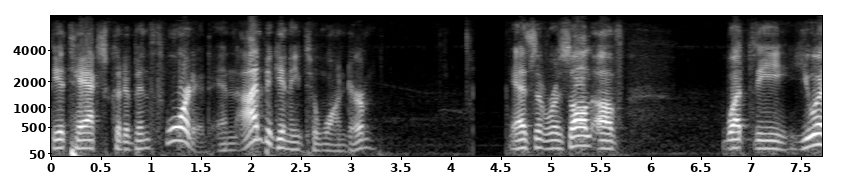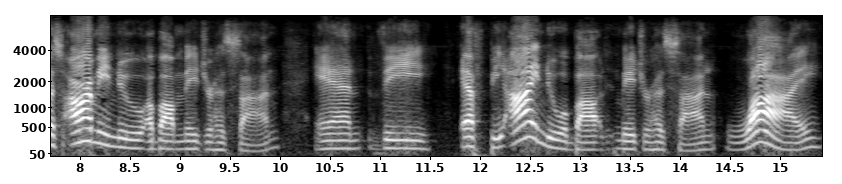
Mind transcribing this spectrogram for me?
the attacks could have been thwarted. And I'm beginning to wonder, as a result of what the U.S. Army knew about Major Hasan and the FBI knew about Major Hasan, why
